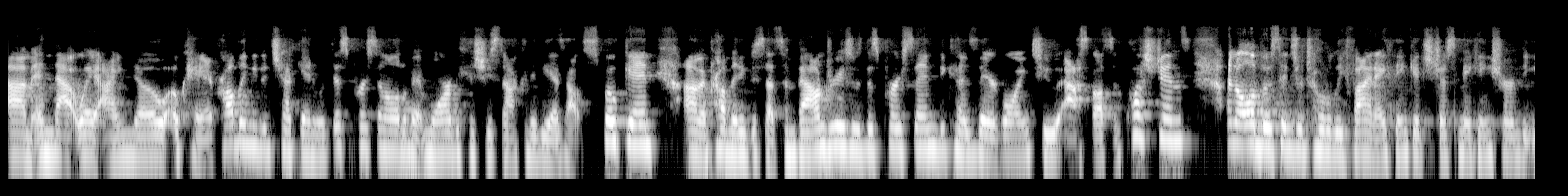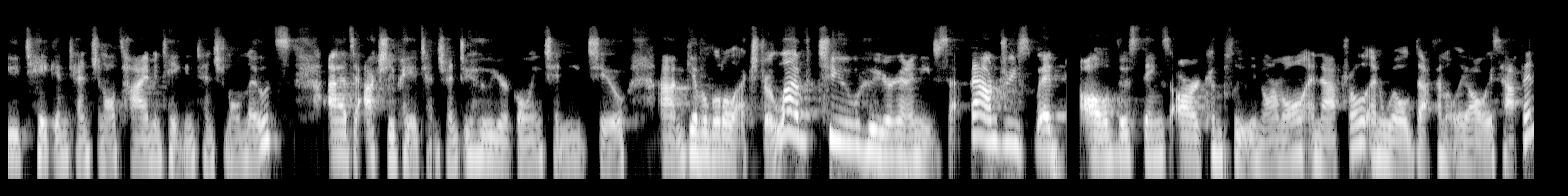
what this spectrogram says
Um, and that way I know, okay, I probably need to check in with this person a little bit more because she's not going to be as outspoken. Um, I probably need to set some boundaries with this person because they're going to ask lots of questions. And all of those things are totally fine. I think it's just making sure that you take intentional time and take intentional notes uh, to actually pay attention to who you're going to need to um, give a little extra love to, who you're going to need to set boundaries with. All of those things are completely normal and natural and will definitely always happen.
